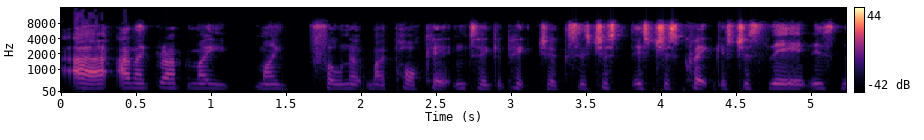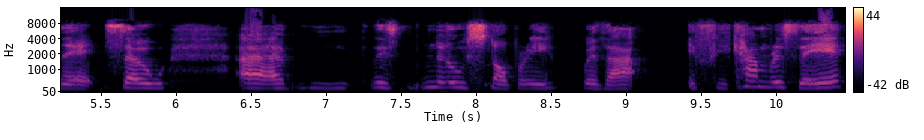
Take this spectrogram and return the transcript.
uh, and I grab my my phone out of my pocket and take a picture because it's just it's just quick. It's just there, isn't it? So um, there's no snobbery with that. If your camera's there,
